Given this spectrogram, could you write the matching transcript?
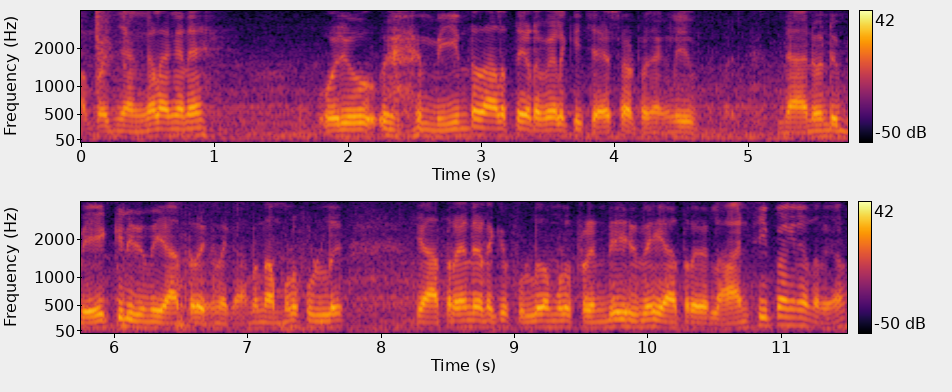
അപ്പം ഞങ്ങളങ്ങനെ ഒരു നീണ്ട നാളത്തെ ഇടവേളയ്ക്ക് ശേഷം കേട്ടോ ഞങ്ങൾ ഈ നാനോന്റെ ബേക്കിലിരുന്ന് യാത്ര ചെയ്യുന്നത്. കാരണം നമ്മൾ ഫുള്ള് യാത്രേന്റെ ഇടയ്ക്ക് ഫുള്ള് നമ്മൾ ഫ്രണ്ടിൽ ഇരുന്ന് യാത്ര ചെയ്തില്ല ആൻസി ഇപ്പം എങ്ങനെയാണെന്നറിയാം?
